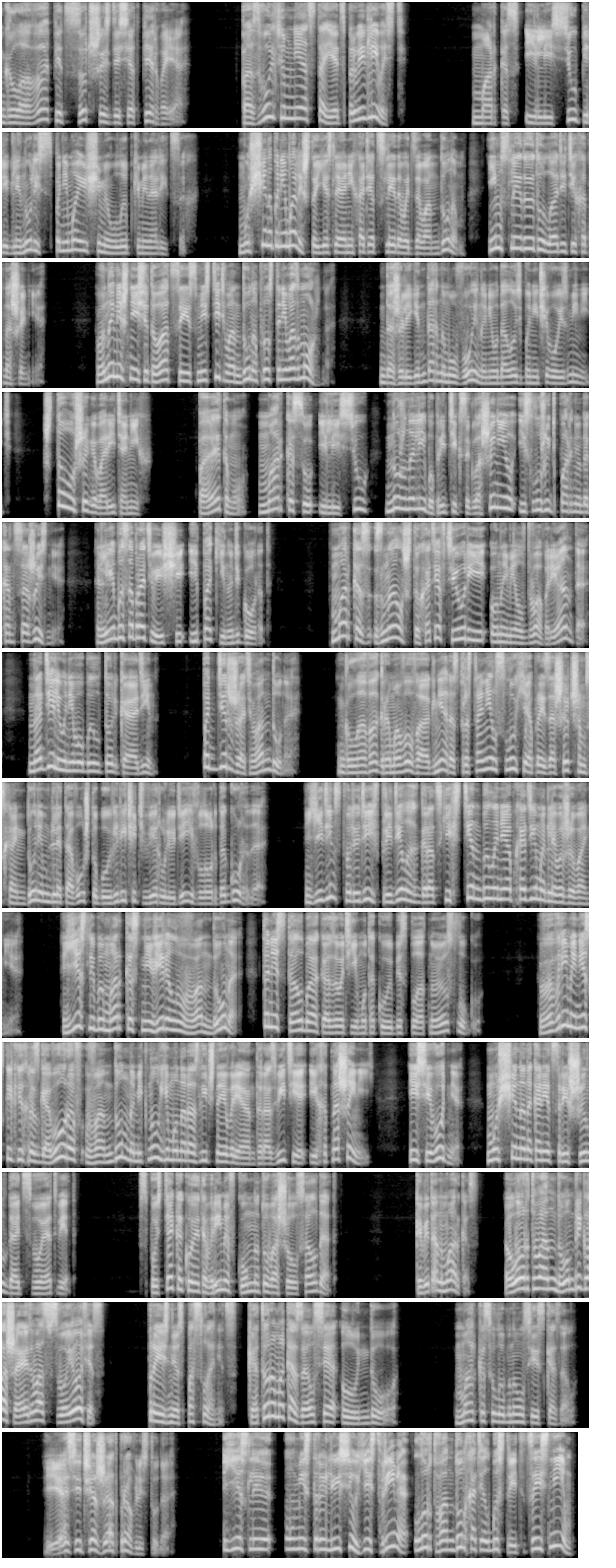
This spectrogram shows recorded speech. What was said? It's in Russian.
Глава 561. Позвольте мне отстоять справедливость. Маркос и Лисю переглянулись с понимающими улыбками на лицах. Мужчины понимали, что если они хотят следовать за Ван Дуном, им следует уладить их отношения. В нынешней ситуации сместить Ван Дуна просто невозможно. Даже легендарному воину не удалось бы ничего изменить. Что уж и говорить о них. Поэтому Маркосу и Лисю нужно либо прийти к соглашению и служить парню до конца жизни, либо собрать вещи и покинуть город. Маркос знал, что хотя в теории он имел два варианта, на деле у него был только один — поддержать Вандуна. Глава Громового Огня распространил слухи о произошедшем с Ханьдунем для того, чтобы увеличить веру людей в лорда города. Единство людей в пределах городских стен было необходимо для выживания. Если бы Маркос не верил в Вандуна, то не стал бы оказывать ему такую бесплатную услугу. Во время нескольких разговоров Ван Дун намекнул ему на различные варианты развития их отношений, и сегодня мужчина наконец решил дать свой ответ. Спустя какое-то время в комнату вошел солдат. «Капитан Маркос, лорд Ван Дун приглашает вас в свой офис», произнес посланец, которым оказался Лунь Дуо. Маркос улыбнулся и сказал. Я сейчас же отправлюсь туда. Если у мистера Лисю есть время, лорд Ван Дун хотел бы встретиться и с ним.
